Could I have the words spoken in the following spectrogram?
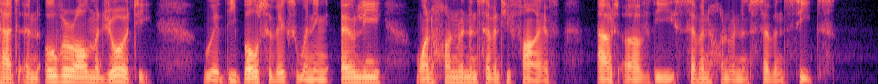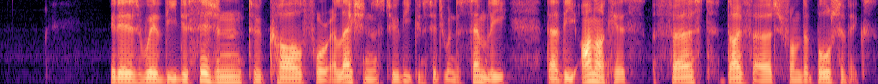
had an overall majority, with the Bolsheviks winning only 175 out of the 707 seats. It is with the decision to call for elections to the Constituent Assembly that the anarchists first diverged from the Bolsheviks.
